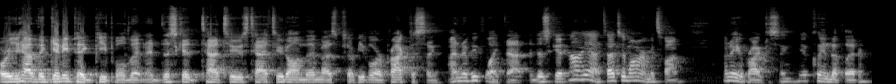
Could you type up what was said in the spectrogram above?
or you have the guinea pig people that just get tattoos tattooed on them as so people are practicing. I know people like that. They just get, oh yeah, tattoo my arm. It's fine. I know you're practicing. You'll clean it up later.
